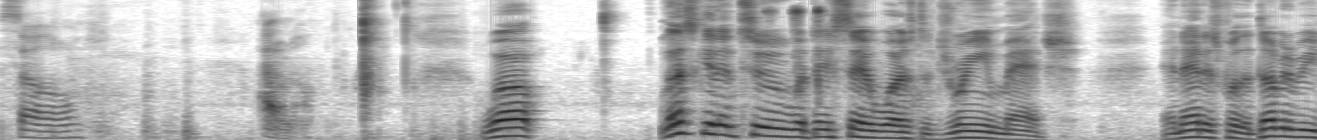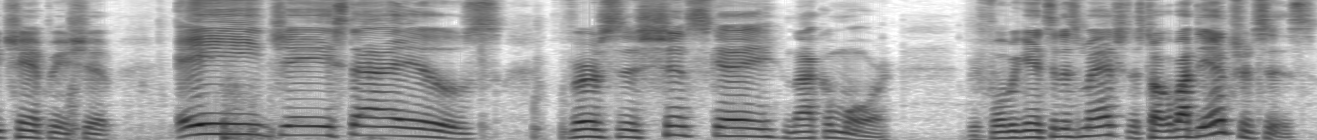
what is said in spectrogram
So I don't know. Well, let's get into what they said was the dream match, and that is for the WWE Championship. AJ Styles versus Shinsuke Nakamura. Before we get into this match, let's talk about the entrances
